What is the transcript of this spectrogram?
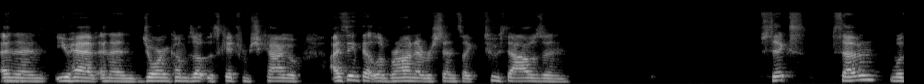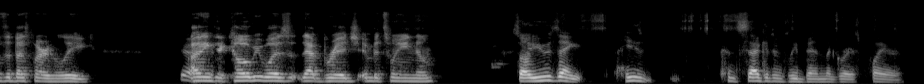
And Mm-hmm. then you have, and then Jordan comes up, this kid from Chicago. I think that LeBron, ever since like 2006, seven, was the best player in the league. Yeah. I think that Kobe was that bridge in between them. So you think he's consecutively been the greatest player?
